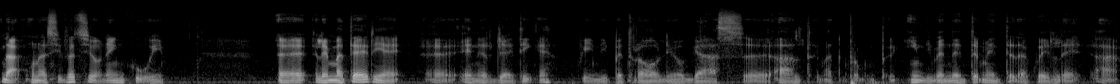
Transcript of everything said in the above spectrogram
da una situazione in cui eh, le materie eh, energetiche quindi petrolio, gas, eh, altre, ma indipendentemente da quelle a,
